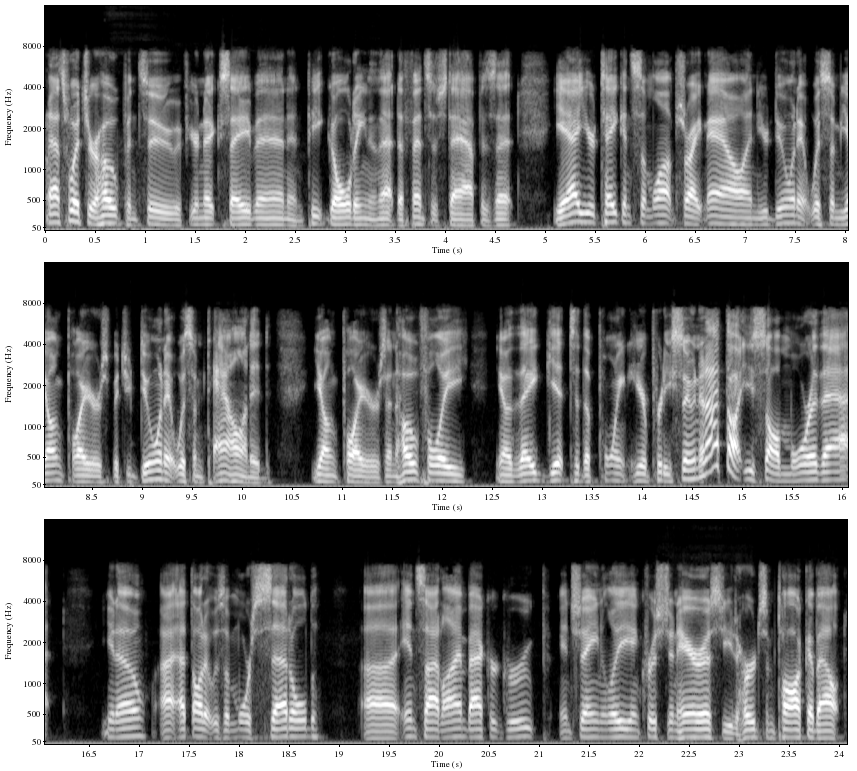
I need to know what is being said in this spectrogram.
that's what you're hoping too if you're Nick Saban and Pete Golding and that defensive staff is that yeah you're taking some lumps right now and you're doing it with some young players but you're doing it with some talented young players. And hopefully you know they get to the point here pretty soon. And I thought you saw more of that you know. I, I thought it was a more settled uh, inside linebacker group in Shane Lee and Christian Harris. You'd heard some talk about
